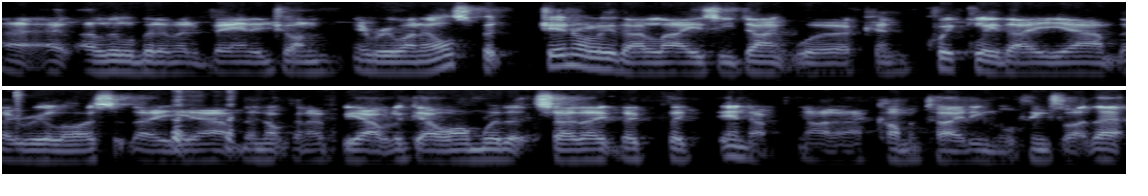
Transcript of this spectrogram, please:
a, a little bit of an advantage on everyone else. But generally they're lazy, don't work, and quickly they um, they realise that they uh, they're not going to be able to go on with it, so they, they, they end up I don't know commentating or things like that.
